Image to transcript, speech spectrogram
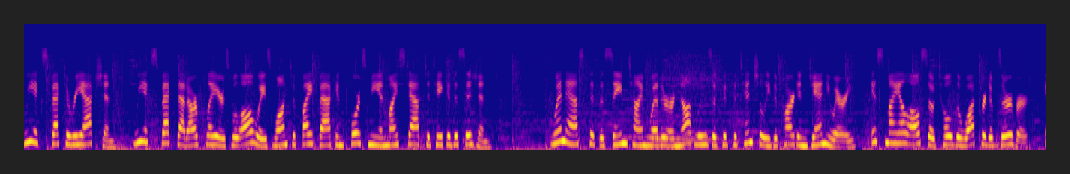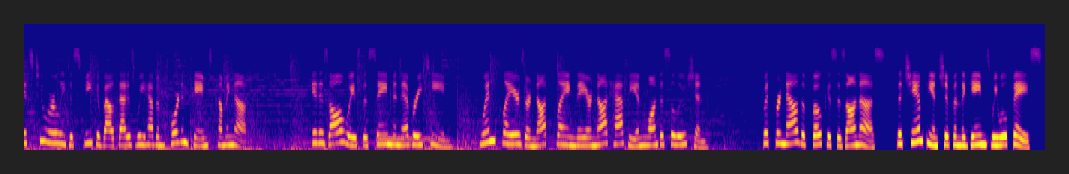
We expect a reaction. We expect that our players will always want to fight back and force me and my staff to take a decision. When asked at the same time whether or not Louza could potentially depart in January, Ismaël also told the Watford Observer, It's too early to speak about that as we have important games coming up. It is always the same in every team. When players are not playing they are not happy and want a solution. But for now the focus is on us, the championship and the games we will face.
